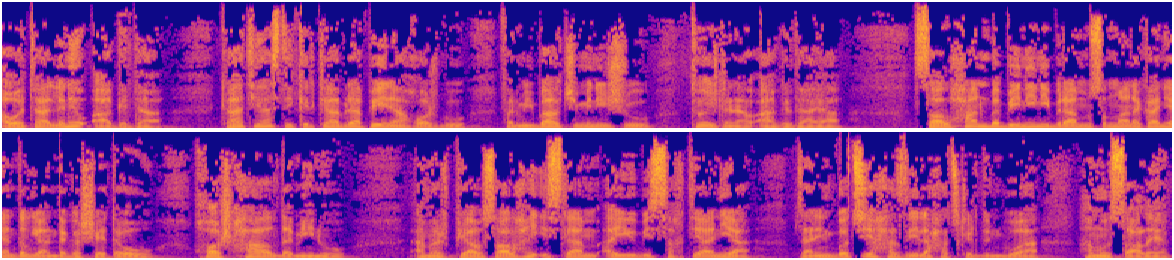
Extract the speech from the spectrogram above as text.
ئەوە تا لەنێو ئاگردا کاتی هەستی کرد کابرا پێی ناخۆش بوو فەرمی باوکی منیش و تۆیش لەناو ئاگردایە ساڵحان بە بینینی برا مسوڵمانەکانیان دڵیان دەگەشێتەوە و خۆشحاڵ دەبین و ئەمەش پیاو ساڵحی ئیسلام ئەیوبی سەختیانە بزانین بۆچی حەزی لە حەجکردن بووە هەموو ساڵێک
